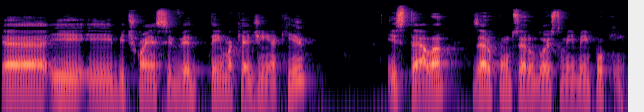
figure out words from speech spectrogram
é, e, e Bitcoin SV tem uma quedinha aqui, Stella 0.02 também bem pouquinho.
